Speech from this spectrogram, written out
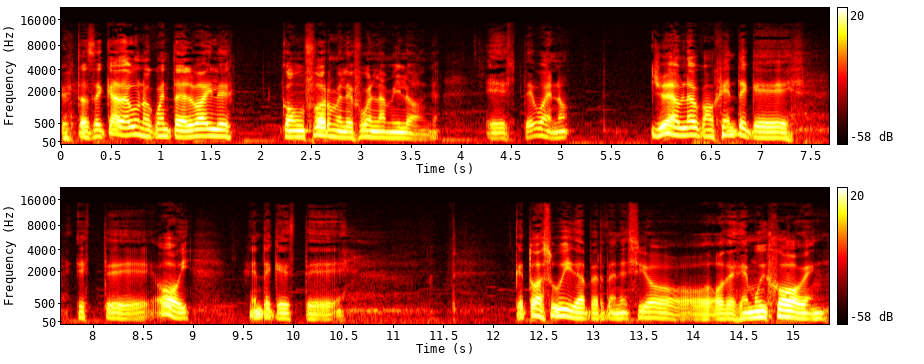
Entonces cada uno cuenta del baile conforme le fue en la milonga. Este, bueno, yo he hablado con gente que, este, hoy, gente que, este, que toda su vida perteneció o, desde muy joven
